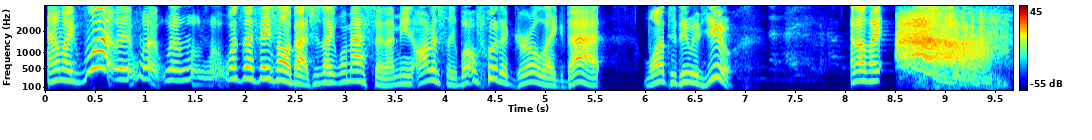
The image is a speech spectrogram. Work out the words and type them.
And I'm like, what? What, what, what? What's that face all about? She's like, well, Mastin, I mean, honestly, what would a girl like that want to do with you? And I was like, ah!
